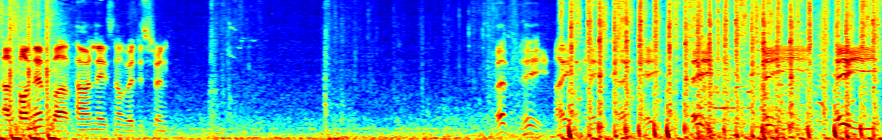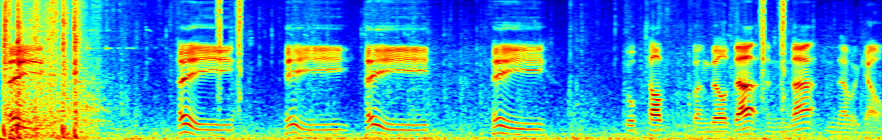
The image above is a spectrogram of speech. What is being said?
That's on him, but apparently it's not registering. But hey, hey, hey, hey, hey, hey, hey, hey, hey, hey, hey. Go up top and build that and that, and there we go.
